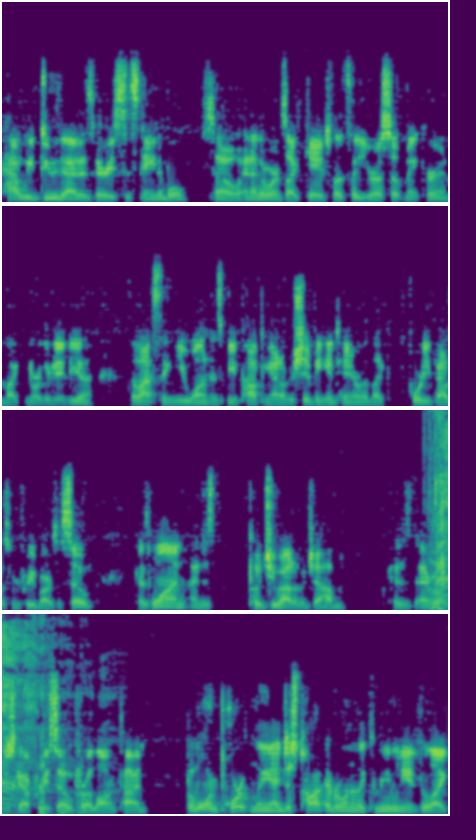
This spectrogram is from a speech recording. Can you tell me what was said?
How we do that is very sustainable. So, in other words, like Gage, let's say you're a soap maker in like northern India. The last thing you want is me popping out of a shipping container with like 40,000 free bars of soap. Because one, I just put you out of a job because everyone just got free soap for a long time. But more importantly, I just taught everyone in the community to like,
